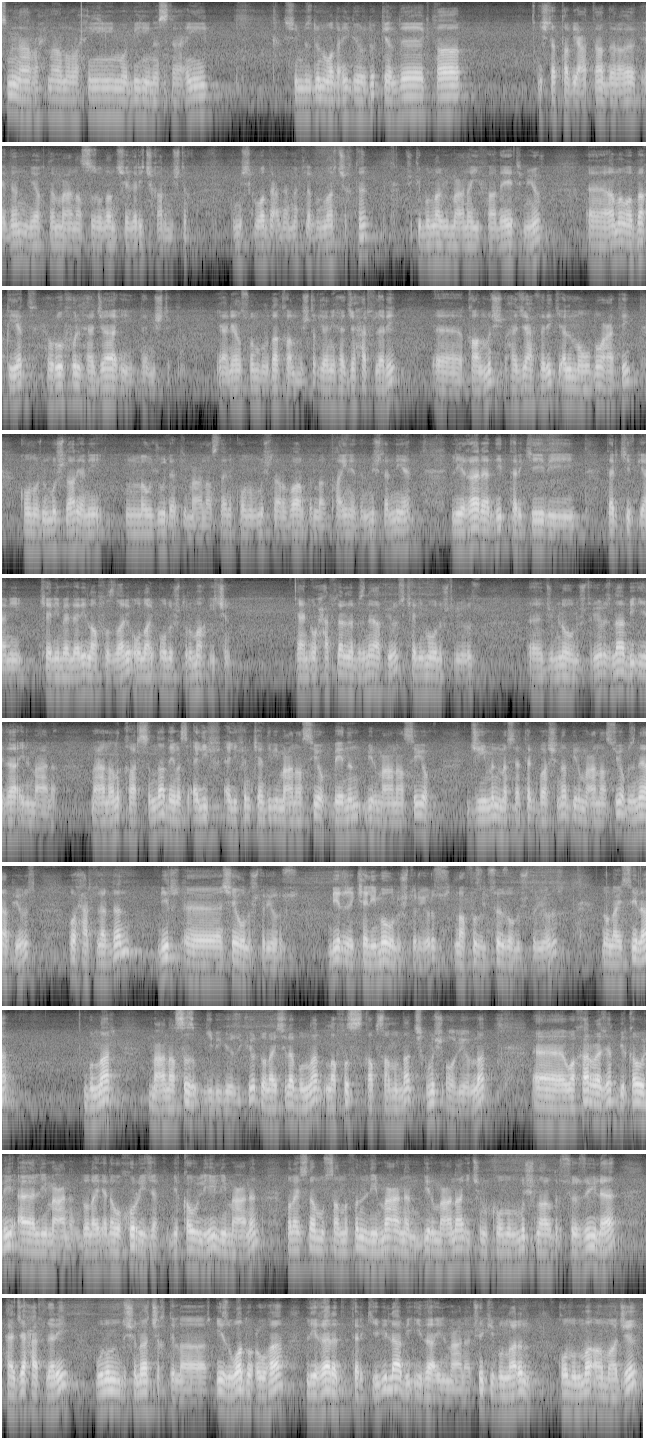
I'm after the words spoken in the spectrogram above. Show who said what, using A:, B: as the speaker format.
A: Bismillahirrahmanirrahim ve bihi nesta'in. Şimdi biz dün gördük geldik ta işte tabiatta delalet eden veyahut da manasız olan şeyleri çıkarmıştık. Demiştik vada demekle bunlar çıktı. Çünkü bunlar bir mana ifade etmiyor. Ee, ama ve bakiyet huruful hecai demiştik. Yani en son burada kalmıştık. Yani hece harfleri e, kalmış. Hece harfleri ki el mevduati konulmuşlar yani mevcudeti manasında yani konulmuşlar, vardırlar, tayin edilmişler. Niye? Garedi terkibi terkip yani kelimeleri, lafızları olay, oluşturmak için. Yani o harflerle biz ne yapıyoruz? Kelime oluşturuyoruz. e, cümle oluşturuyoruz. La bi izail mana. Mananın karşısında değil. Mesela elif. Elif'in kendi bir manası yok. B'nin bir manası yok. Cim'in mesela tek başına bir manası yok. Biz ne yapıyoruz? O harflerden bir e, şey oluşturuyoruz. Bir kelime oluşturuyoruz. Lafız, söz oluşturuyoruz. Dolayısıyla bunlar manasız gibi gözüküyor. Dolayısıyla bunlar lafız kapsamından çıkmış oluyorlar. Ve harracat bi kavli li ma'nen. Dolayısıyla ve hurricat bi kavli li ma'nen. Dolayısıyla musannıfın li ma'nen bir mana için konulmuşlardır sözüyle hece harfleri bunun dışına çıktılar. İz vad'uha li ghared terkibi la bi izail ma'na. Çünkü bunların konulma amacı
